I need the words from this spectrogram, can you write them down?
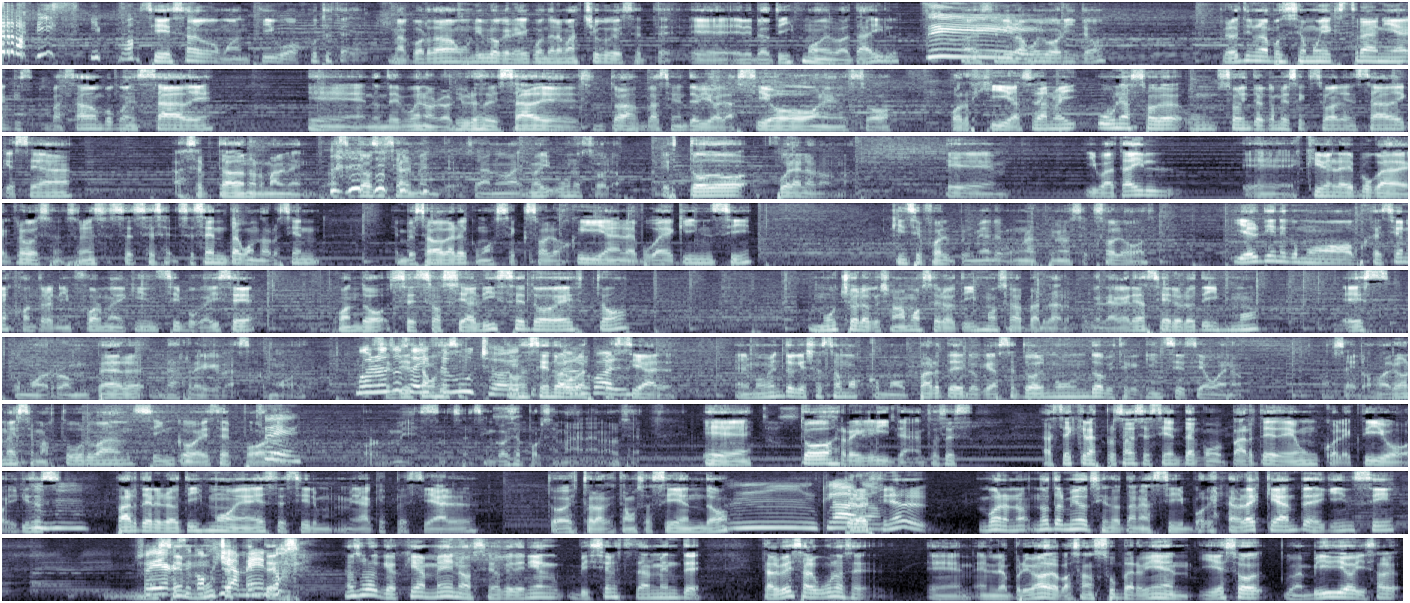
rarísimo. sí, es algo como antiguo. Justo este- me acordaba un libro que leí cuando era más chico que es este, eh, El erotismo de Bataille. Sí. Es un libro muy bonito. Pero tiene una posición muy extraña, que es basada un poco en Sade, eh, en donde, bueno, los libros de Sade son todas básicamente violaciones o orgías. O sea, no hay una sola, un solo intercambio sexual en Sade que sea aceptado normalmente, aceptado socialmente. O sea, no hay, no hay uno solo. Es todo fuera de la norma. Eh, y Bataille eh, escribe en la época, de, creo que son en los 60, cuando recién empezaba a ver como sexología en la época de Kinsey. Kinsey fue el primer, uno de los primeros sexólogos. Y él tiene como objeciones contra el informe de Kinsey porque dice, cuando se socialice todo esto, mucho de lo que llamamos erotismo se va a perder. Porque la gracia del erotismo es como romper las reglas. Como Bueno, eso se dice mucho. Estamos haciendo algo cual. especial. En el momento que ya somos como parte de lo que hace todo el mundo, viste que Kinsey decía, bueno, no sé, los varones se masturban cinco veces por, Sí. por mes, no sé, cinco veces por semana, no sé. Eh, todo es reglita, entonces haces que las personas se sientan como parte de un colectivo. Y quizás parte del erotismo es decir, mira qué especial todo esto lo que estamos haciendo. Mm, claro. Pero al final, bueno, no, no terminó siendo tan así, porque la verdad es que antes de Kinsey... no Yo diría que se cogía gente- menos. No solo que cogían menos, sino que tenían visiones totalmente... Tal vez algunos en, en- en lo privado lo pasaban súper bien, y eso lo envidio y es algo-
